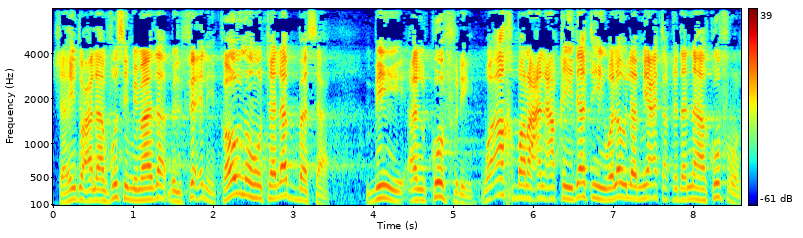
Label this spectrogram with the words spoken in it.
شهدوا على أنفسهم بماذا؟ بالفعل. كونه تلبس بالكفر وأخبر عن عقيدته ولو لم يعتقد أنها كفر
